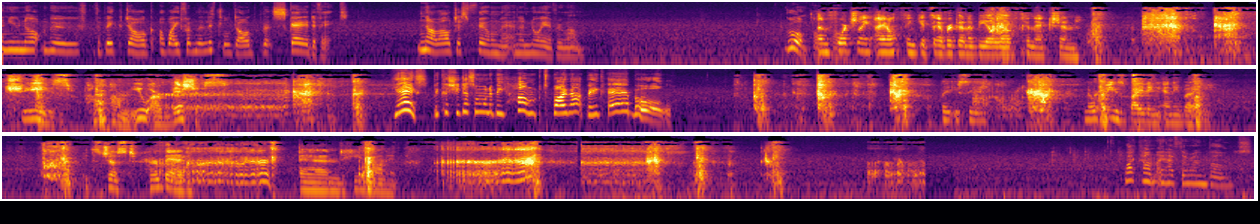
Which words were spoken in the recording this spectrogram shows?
can you not move the big dog away from the little dog that's scared of it? No, I'll just film it and annoy everyone. Go on, Pom Pom. Unfortunately, I don't think it's ever going to be a love connection. Jeez, Pom Pom, you are vicious. Yes, because she doesn't want to be humped by that big hairball. But you see, nobody's biting anybody. It's just her bed, and he's on it. Why can't they have their own bowls?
